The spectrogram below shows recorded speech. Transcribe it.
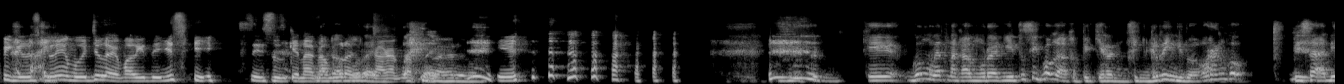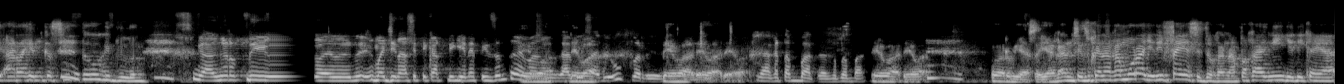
fingering skill yang muncul yang paling tinggi si si Susuke Nakamura ya. ya. Aduh. Iya. kayak gue ngeliat Nakamura gitu sih gue gak kepikiran fingering gitu orang kok bisa diarahin ke situ gitu loh nggak ngerti imajinasi tingkat tinggi netizen tuh emang Dewa, nggak dewa. bisa diukur gitu. Dewa, dewa, dewa. nggak ketebak nggak ketebak Dewa, dewa. Luar biasa. Ya kan Shinsuke Nakamura jadi face itu kan. Apakah ini jadi kayak,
